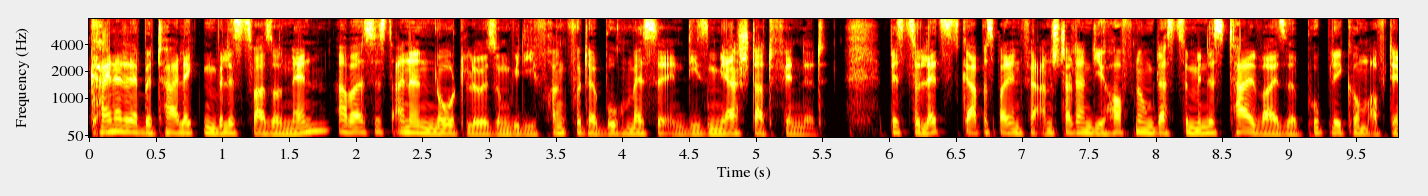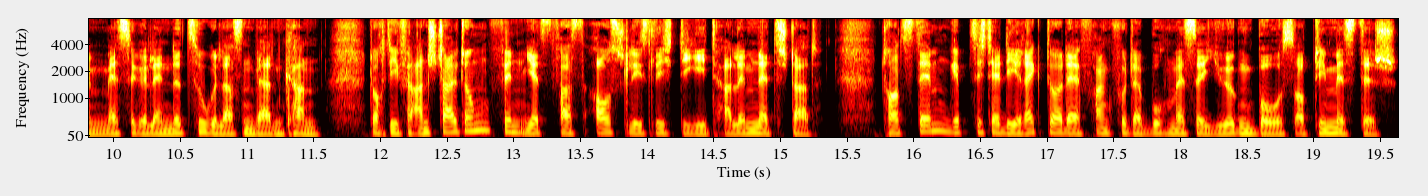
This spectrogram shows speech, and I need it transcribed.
Keiner der Beteiligten will es zwar so nennen, aber es ist eine Notlösung, wie die Frankfurter Buchmesse in diesem Jahr stattfindet. Bis zuletzt gab es bei den Veranstaltern die Hoffnung, dass zumindest teilweise Publikum auf dem Messegelände zugelassen werden kann. Doch die Veranstaltungen finden jetzt fast ausschließlich digital im Netz statt. Trotzdem gibt sich der Direktor der Frankfurter Buchmesse Jürgen Boos optimistisch.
